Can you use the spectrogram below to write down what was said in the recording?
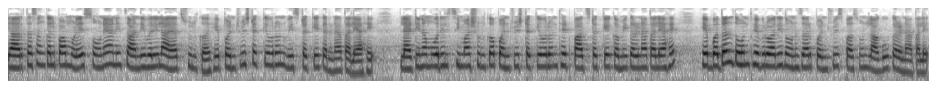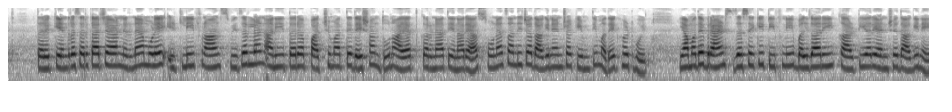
या अर्थसंकल्पामुळे सोने आणि चांदीवरील आयात शुल्क हे पंचवीस टक्केवरून वीस टक्के करण्यात आले आहे. प्लॅटिनमवरील सीमा शुल्क पंचवीस टक्के टक्केवरून थेट पाच टक्के कमी करण्यात आले आहे. हे बदल दोन फेब्रुवारी दोन हजार पंचवीसपासून लागू करण्यात आलेत. तर केंद्र सरकारच्या या निर्णयामुळे इटली फ्रान्स स्वित्झर्लंड आणि इतर पाश्चिमात्य देशांतून आयात करण्यात येणाऱ्या सोन्या चांदीच्या दागिन्यांच्या किमतीमध्ये घट होईल. यामध्ये ब्रँड्स जसे की टिफनी बल्गारी कार्टियर यांचे दागिने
